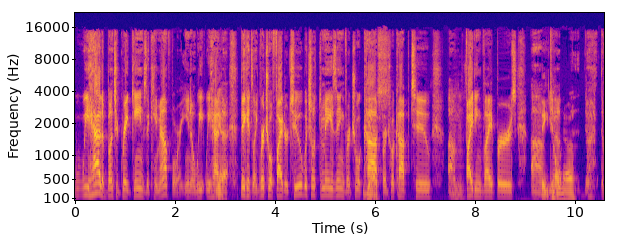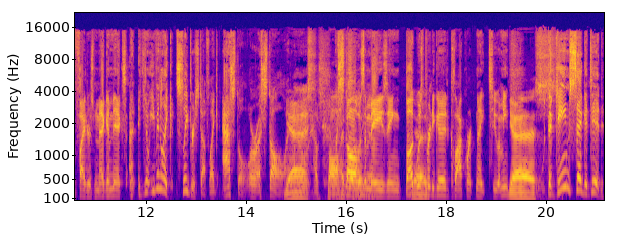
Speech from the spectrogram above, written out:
We had a bunch of great games that came out for it. You know, we, we had Yeah. uh, big hits like Virtua Fighter 2, which looked amazing, Virtua Cop, Yes. Virtua Cop 2, um, Mhm. Fighting Vipers, um, you know, Daytona, the Fighters Mega Mix. Uh, you know, even like sleeper stuff like Astal or Astal. I don't know yes, how- Astal, Astal was yeah. amazing. Bug was pretty good. Clockwork Knight 2. I mean, Yes, the games Sega did,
